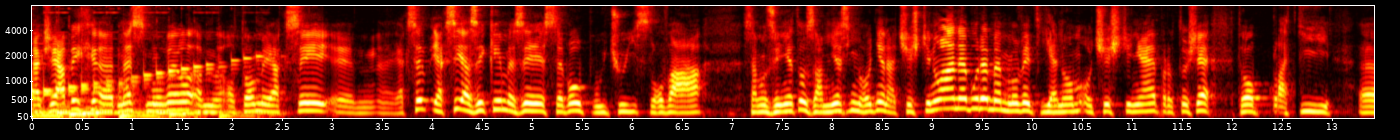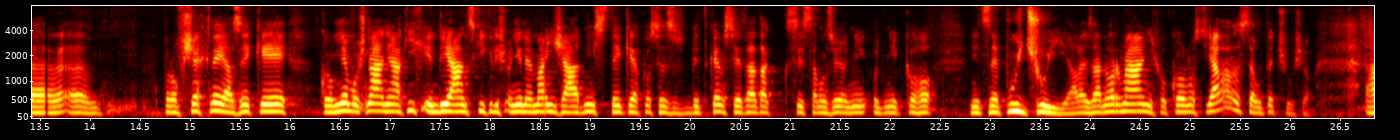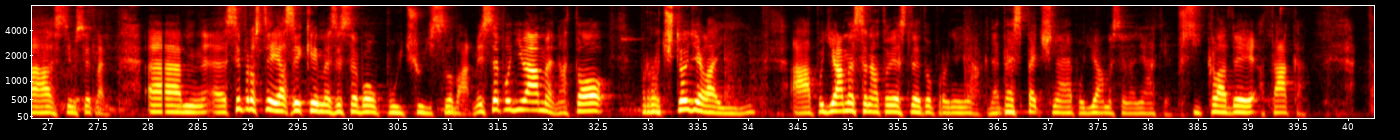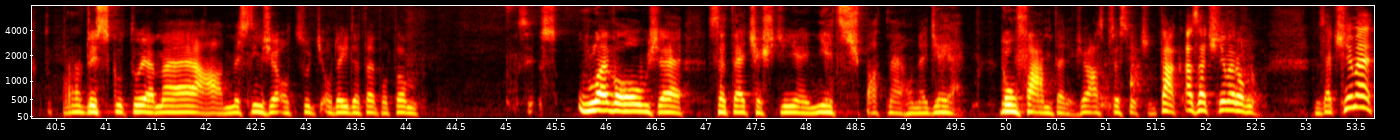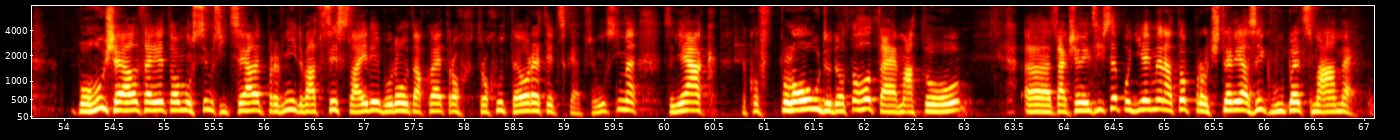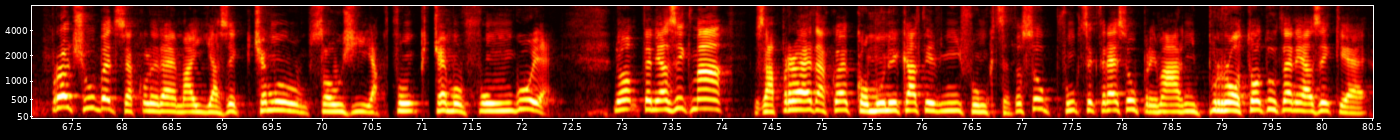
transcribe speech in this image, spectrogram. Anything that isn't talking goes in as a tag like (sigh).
Takže já bych eh, dnes mluvil o tom, jak si, jak, se, jak si jazyky mezi sebou půjčují slova. Samozřejmě to zaměřím hodně na češtinu, ale nebudeme mluvit jenom o češtině, protože to platí eh, eh, pro všechny jazyky, kromě možná nějakých indiánských, když oni nemají žádný styk jako se zbytkem světa, tak si samozřejmě od nikoho nic nepůjčují, ale za normálních okolností, já vám zase uteču, šo, a s tím světlem, um, si prostě jazyky mezi sebou půjčují slova. My se podíváme na to, proč to dělají a podíváme se na to, jestli je to pro ně nějak nebezpečné, podíváme se na nějaké příklady a tak. A tak to prodiskutujeme a myslím, že odsud odejdete potom s úlevou, že se té češtině nic špatného neděje. Doufám tedy, že vás přesvědčím. Tak a začněme rovnou. Začněme Bohužel, tedy to musím říct, ale první dva, tři slajdy budou takové troch, trochu teoretické, protože musíme se nějak jako vplout do toho tématu, e, takže nejdřív se podívejme na to, proč ten jazyk vůbec máme. Proč vůbec jako lidé mají jazyk, k čemu slouží, jak fun, k čemu funguje. No, ten jazyk má za prvé takové komunikativní funkce. To jsou funkce, které jsou primární, proto tu ten jazyk je,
